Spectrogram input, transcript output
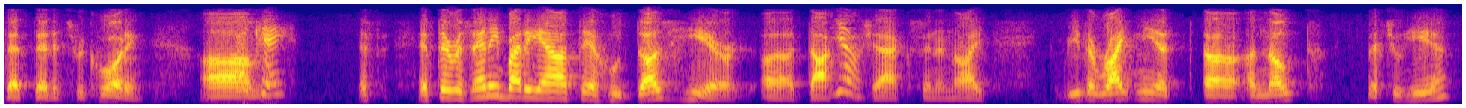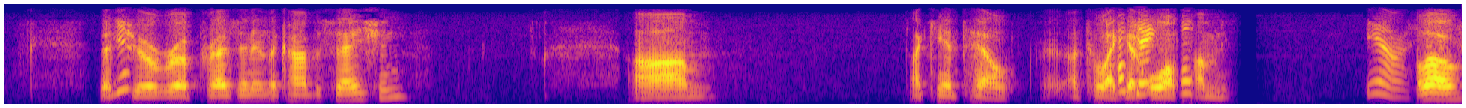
that, that it's recording. Um, okay. If if there is anybody out there who does hear uh, Dr. Yeah. Jackson and I, either write me a uh, a note that you hear, that Yeah. you're uh, present in the conversation. Um, I can't tell until I get off. well- how many? Yeah. Hello.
